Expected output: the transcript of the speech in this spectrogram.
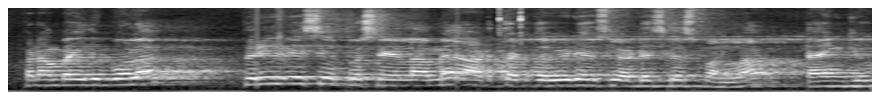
இப்போ நம்ம இது போல் ப்ரீவியஸ் இயர் கொஸ்டின் எல்லாமே அடுத்தடுத்த வீடியோஸில் டிஸ்கஸ் பண்ணலாம். தேங்க்யூ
